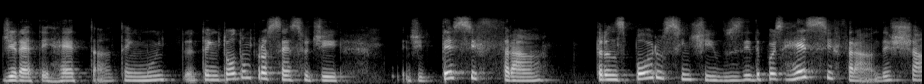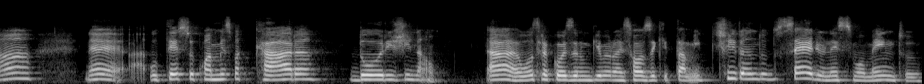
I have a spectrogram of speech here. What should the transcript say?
direta e reta. Tem, muito, tem todo um processo de, de decifrar transpor os sentidos e depois recifrar, deixar né, o texto com a mesma cara do original. Ah, outra coisa no Guimarães Rosa que está me tirando do sério nesse momento,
